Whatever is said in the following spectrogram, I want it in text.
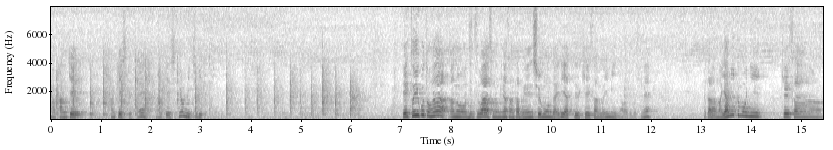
まあ、関係、関係式ですね。関係式を導くと。えということが、あの実はその皆さん多分演習問題でやってる計算の意味なわけですね。だから、まあ、闇雲に計算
